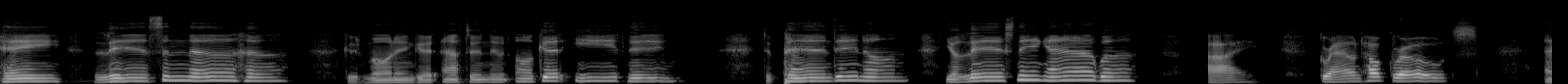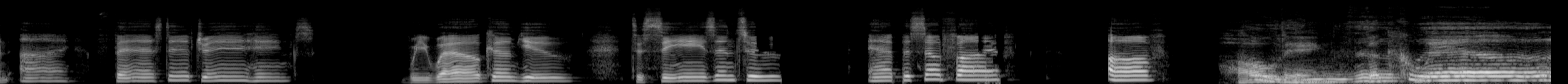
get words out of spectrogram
Hey, listener. Good morning, good afternoon, or good evening, depending on your listening hour. I, Groundhog Roads. And I, Festive Drinks. We welcome you to season two, episode five of Holding the Quill.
